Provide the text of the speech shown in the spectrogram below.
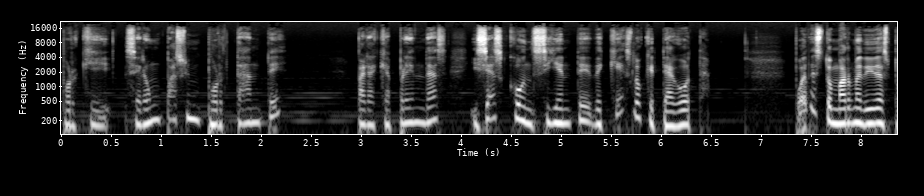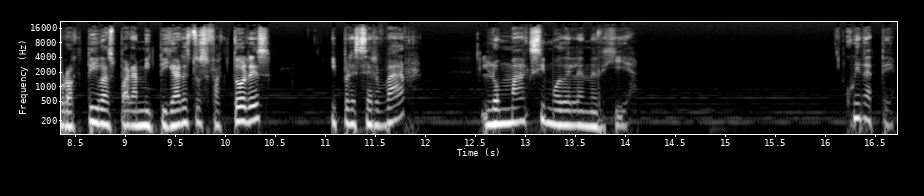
porque será un paso importante para que aprendas y seas consciente de qué es lo que te agota. Puedes tomar medidas proactivas para mitigar estos factores y preservar lo máximo de la energía. Cuídate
